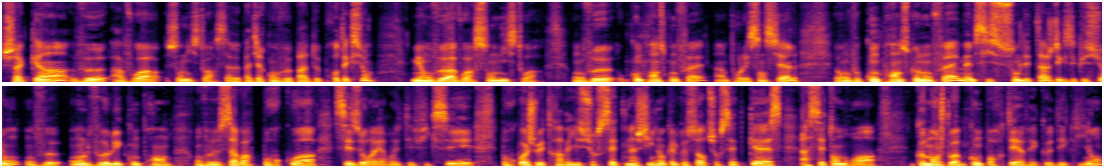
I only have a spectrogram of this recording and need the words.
chacun veut avoir son histoire. Ça ne veut pas dire qu'on veut pas de protection, mais on veut avoir son histoire. On veut comprendre ce qu'on fait, hein, pour l'essentiel. On veut comprendre ce que l'on fait, même si ce sont des tâches d'exécution. On veut, on veut les comprendre. On veut savoir pourquoi ces horaires ont été fixés, pourquoi je vais travailler sur cette machine en quelque sorte, sur cette caisse, à cet endroit, comment je dois me comporter avec des clients.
